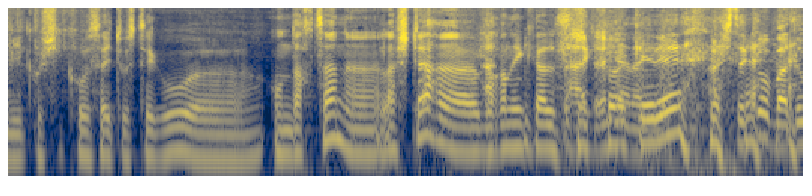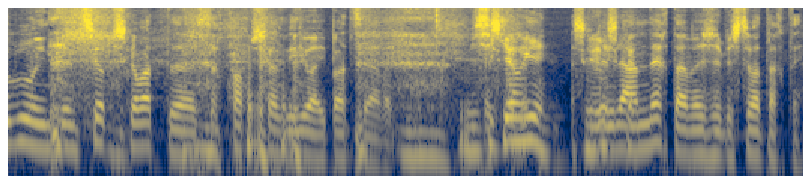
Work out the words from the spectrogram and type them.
bikusiko zaituztegu uh, ondartzan, uh, laster, uh, barnek altzikoak ere. Hasteko, badugu intentzio biska bat uh, zarfa biska aipatzea. Biziki ongi. Eskerila Ander eta beste bat arte.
